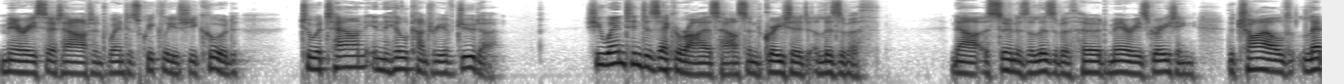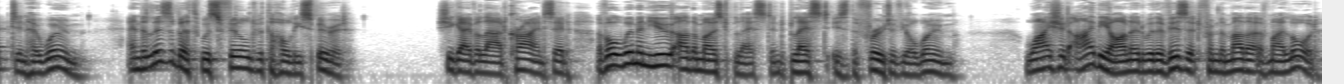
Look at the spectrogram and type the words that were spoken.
Mary set out and went as quickly as she could to a town in the hill country of Judah. She went into Zechariah's house and greeted Elizabeth. Now, as soon as Elizabeth heard Mary's greeting, the child leapt in her womb, and Elizabeth was filled with the Holy Spirit. She gave a loud cry and said, Of all women you are the most blessed, and blessed is the fruit of your womb. Why should I be honoured with a visit from the mother of my Lord?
